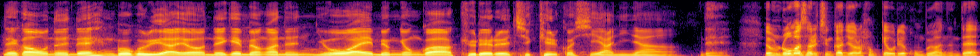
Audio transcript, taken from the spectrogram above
내가 오늘 내 행복을 위하여 내게 명하는 여호와의 명령과 규례를 지킬 것이 아니냐 네. 여러분 로마서를 지금까지 여러분 함께 우리가 공부해 왔는데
